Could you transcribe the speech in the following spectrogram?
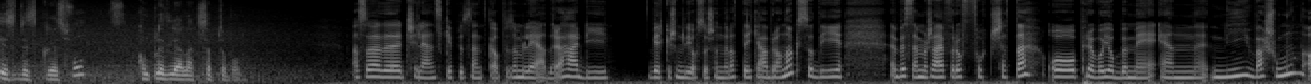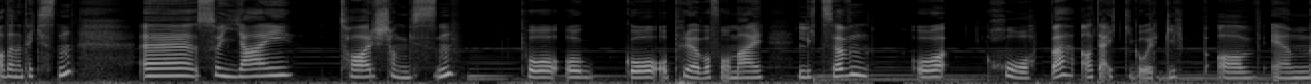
is disgraceful, completely unacceptable. Altså Det chilenske presidentskapet som leder det her, de virker som de også skjønner at det ikke er bra nok, så de bestemmer seg for å fortsette å prøve å jobbe med en ny versjon av denne teksten. Eh, så jeg tar sjansen på å gå og prøve å få meg litt søvn, og håpe at jeg ikke går glipp av en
